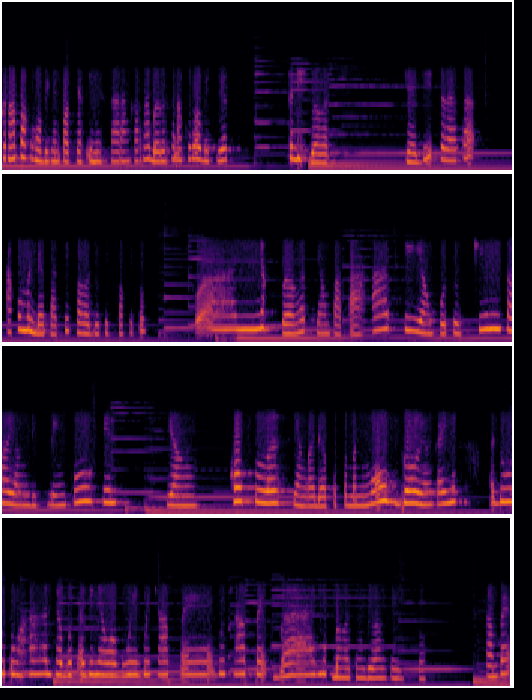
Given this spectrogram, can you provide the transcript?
kenapa aku mau bikin podcast ini sekarang karena barusan aku tuh habis lihat sedih banget. Jadi ternyata aku mendapati kalau di TikTok itu banyak banget yang patah hati, yang putus cinta, yang diselingkuhin, yang hopeless, yang gak dapet temen ngobrol, yang kayaknya aduh Tuhan cabut aja nyawa gue, gue capek, gue capek. Banyak banget yang bilang kayak gitu. Sampai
